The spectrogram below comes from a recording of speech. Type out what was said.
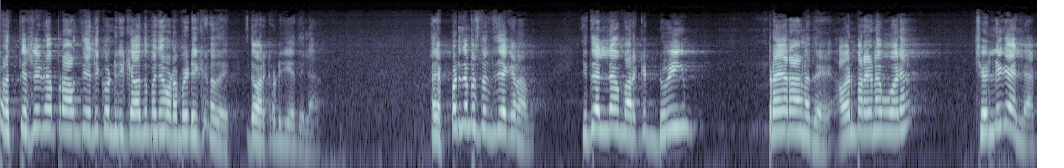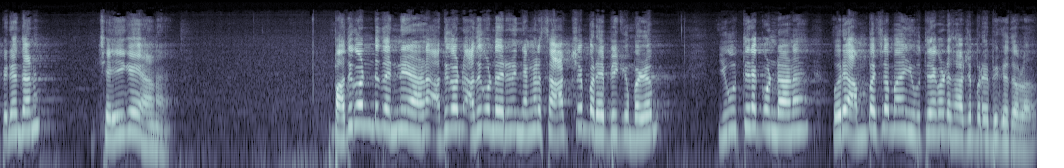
പ്രത്യക്ഷ പ്രാർത്ഥന ചൊല്ലിക്കൊണ്ടിരിക്കാമെന്ന് പറഞ്ഞാൽ ഉടമ്പടിക്കുന്നത് ഇത് വർക്കൗട്ട് ചെയ്യത്തില്ല. അത് എപ്പോഴും നമ്മൾ ശ്രദ്ധിച്ചേക്കണം. ഇതെല്ലാം വർക്ക് ഡൂയിങ് പ്രെയറാണിത് അവൻ പറയണ പോലെ ചൊല്ലുകയല്ല. പിന്നെന്താണ്? ചെയ്യുകയാണ്. അപ്പം അതുകൊണ്ട് തന്നെയാണ് അതുകൊണ്ട് അതുകൊണ്ട് തന്നെ ഞങ്ങൾ സാക്ഷ്യം പറയിപ്പിക്കുമ്പോഴും യൂത്തിനെ കൊണ്ടാണ് ഒരു അമ്പത് ശതമാനം യൂത്തിനെ കൊണ്ട് സാക്ഷ്യം പറയിപ്പിക്കത്തുള്ളത്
